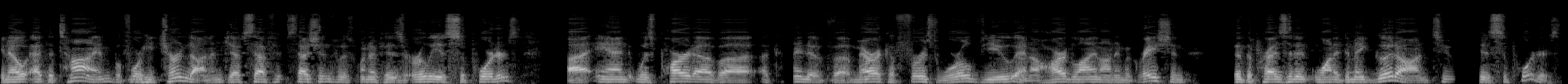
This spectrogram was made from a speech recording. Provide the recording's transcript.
You know, at the time, before he turned on him, Jeff Sessions was one of his earliest supporters uh, and was part of a, a kind of America First worldview and a hard line on immigration that the president wanted to make good on to his supporters.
